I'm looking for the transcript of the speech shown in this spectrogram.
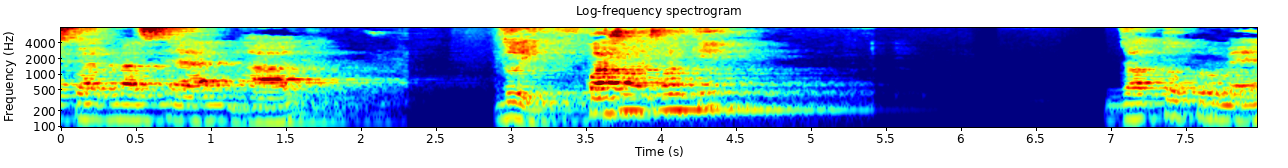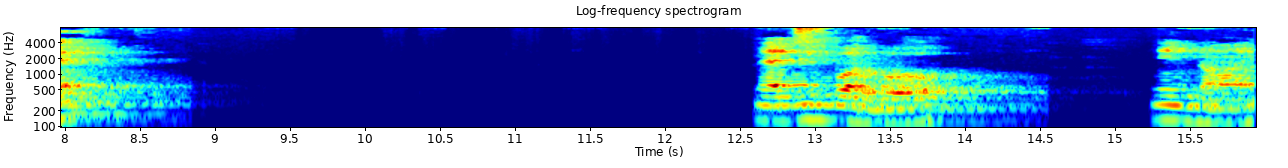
স্কোয়ার প্লাস এক ভাগ দুই কোয়া সমান কি? যত ক্রমের ম্যাজিক বর্গ নির্ণয়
